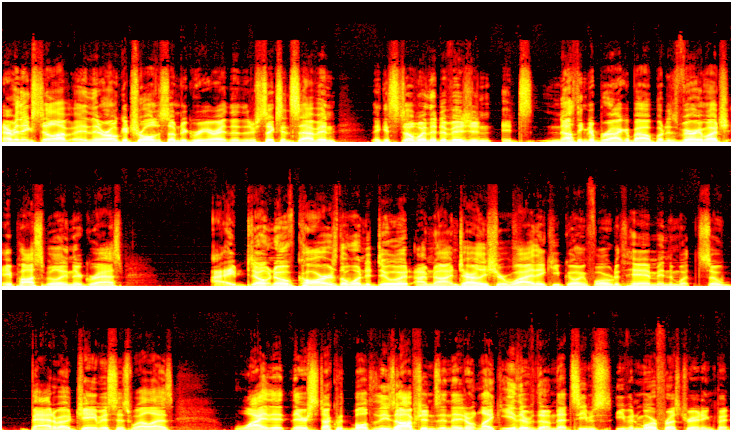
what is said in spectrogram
everything's still up in their own control to some degree. Right, they're, they're six and seven. They can still win the division. It's nothing to brag about, but it's very much a possibility in their grasp. I don't know if Carr is the one to do it. I'm not entirely sure why they keep going forward with him and what's so bad about Jameis as well as why that they're stuck with both of these options and they don't like either of them. That seems even more frustrating. But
